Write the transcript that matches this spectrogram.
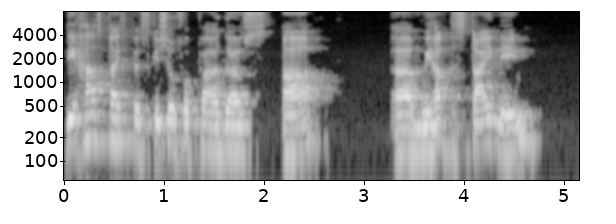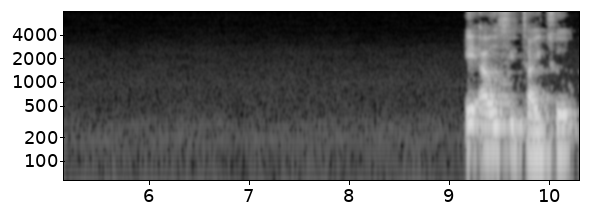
the house type specification for paragraphs are um, we have the style name ARC title.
